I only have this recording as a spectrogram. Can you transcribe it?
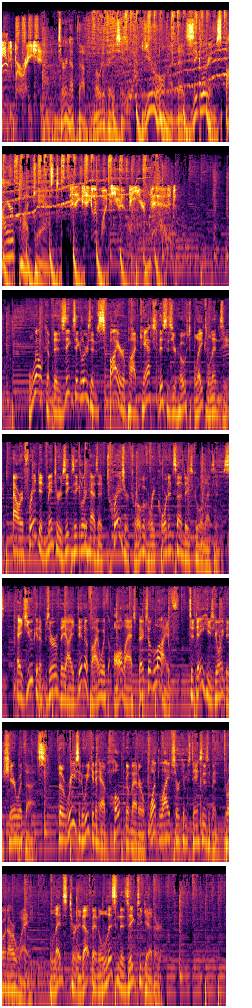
Inspiration. Turn up the motivation. You're on the Ziglar Inspire Podcast. Zig Ziglar wants you to be your best. Welcome to Zig Ziglar's Inspire Podcast. This is your host, Blake Lindsay. Our friend and mentor, Zig Ziglar, has a treasure trove of recorded Sunday school lessons. As you can observe, they identify with all aspects of life. Today, he's going to share with us the reason we can have hope no matter what life circumstances have been thrown our way. Let's turn it up and listen to Zig together.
